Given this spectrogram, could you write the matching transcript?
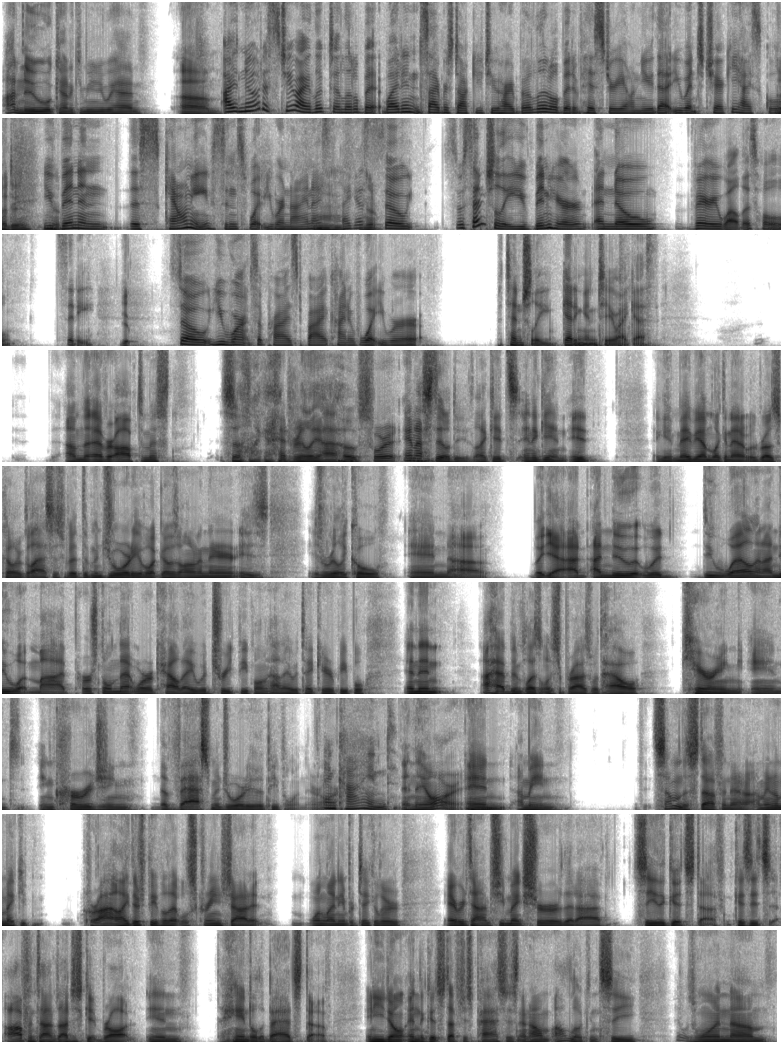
I knew what kind of community we had. Um, I noticed too. I looked a little bit. Well, I didn't cyberstalk you too hard, but a little bit of history on you that you went to Cherokee High School. I did, You've yep. been in this county since what you were 9 I guess. yep. So, so essentially, you've been here and know very well this whole city. Yep. So you weren't surprised by kind of what you were potentially getting into, I guess. I'm the ever optimist. So like I had really high hopes for it and I Mm-hmm. still do. Like it's and again, it again, maybe I'm looking at it with rose colored glasses, but the majority of what goes on in there is is really cool. And uh but yeah, I I knew it would do well and I knew what my personal network, how they would treat people and how they would take care of people. And then I have been pleasantly surprised with how caring and encouraging the vast majority of the people in there are And kind. and they are. And I mean, some of the stuff in there, I mean, it'll make you cry. Like there's people that will screenshot it. One lady in particular, every time she makes sure that I see the good stuff because it's oftentimes I just get brought in to handle the bad stuff, and you don't, and the good stuff just passes. And I'll, I'll look and see. It was one. Um,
